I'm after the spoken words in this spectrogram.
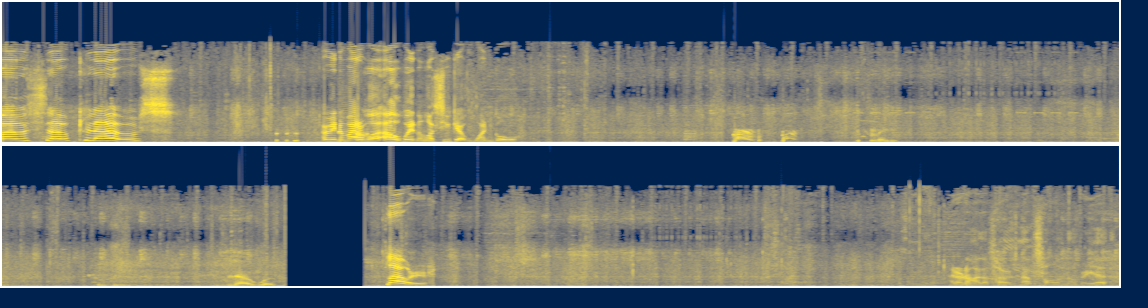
I was so close. I mean, no matter what, I'll win unless you get one goal. Maybe. no what? Flower. I don't know how that flower's not fallen over yet.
